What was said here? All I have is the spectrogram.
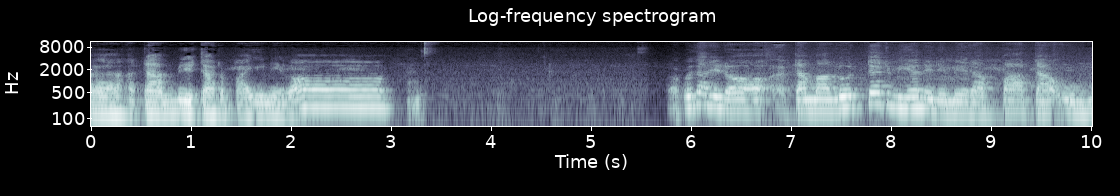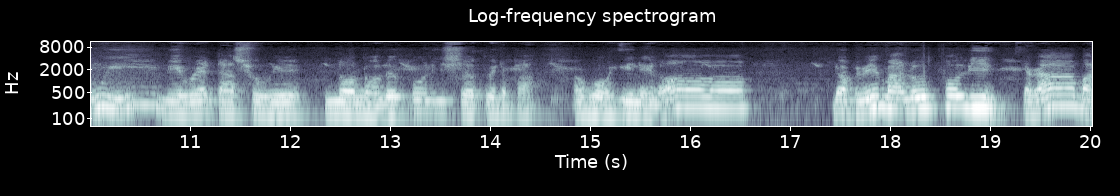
အာအတာမီတာတပိုင်းနေလားအခုတည်းတော့တမလို့တက်မီရနေနေမေရာပါတာဥမူီမေဝဲတာဆူရီနော်နော်လေပိုလီစတွေ့တပါအဝအင်းနေလား တော့ဘေးမှာလို့ဖိုလီတကားပါ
